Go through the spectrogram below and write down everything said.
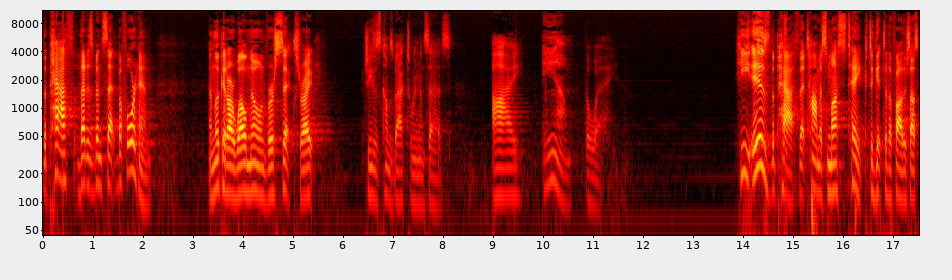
the path that has been set before him. And look at our well known verse 6, right? Jesus comes back to him and says, I am the way. He is the path that Thomas must take to get to the Father's house.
